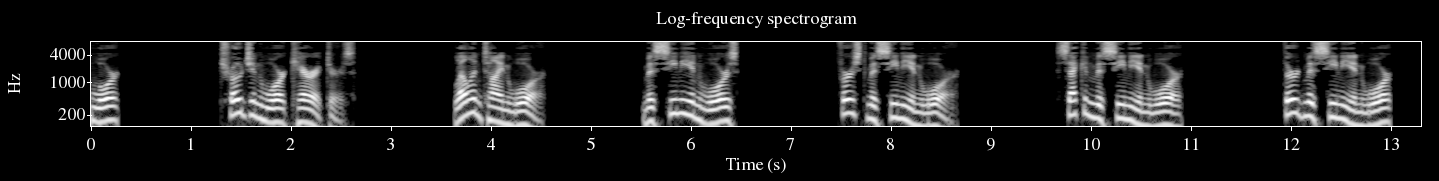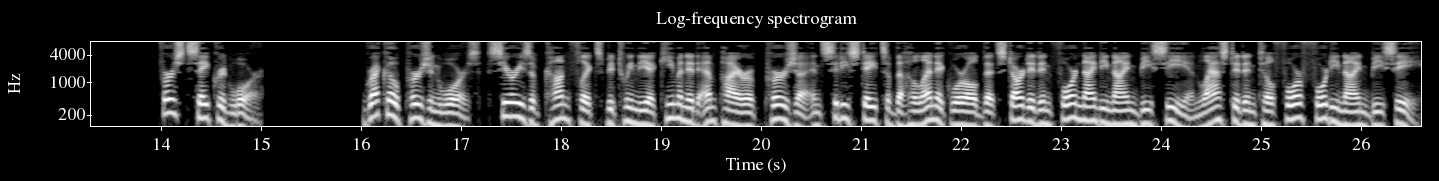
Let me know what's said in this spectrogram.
War. Trojan War characters. Lelantine War. Messenian Wars First Messenian War. Second Messenian War. Third Messenian War. First Sacred War. Greco-Persian Wars, series of conflicts between the Achaemenid Empire of Persia and city-states of the Hellenic world that started in 499 BC and lasted until 449 BC.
